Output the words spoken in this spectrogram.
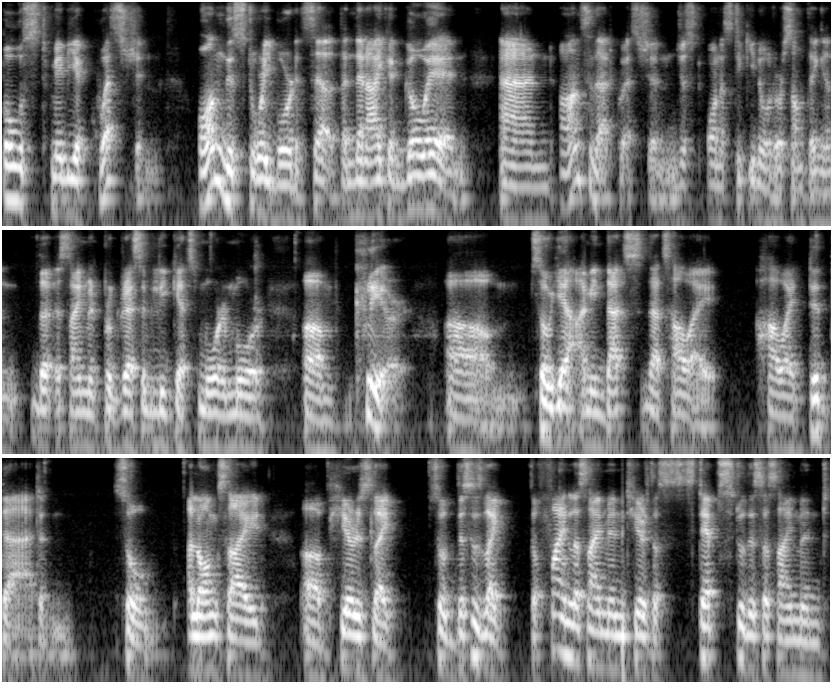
post maybe a question on this storyboard itself, and then I can go in and answer that question just on a sticky note or something, and the assignment progressively gets more and more um, clear. Um, so yeah, I mean that's that's how I how I did that, and so alongside uh, here's like so this is like the final assignment. Here's the steps to this assignment.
